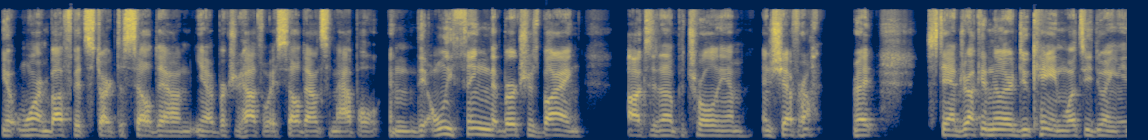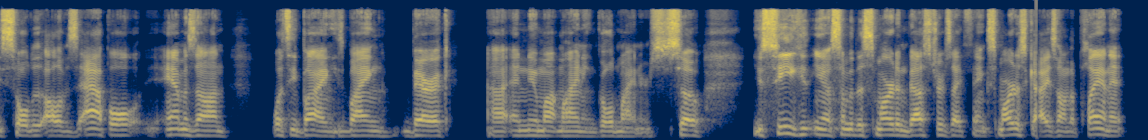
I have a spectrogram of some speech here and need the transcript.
you know warren buffett start to sell down you know berkshire hathaway sell down some apple and the only thing that berkshire's buying occidental petroleum and chevron right Stan Druckenmiller, Duquesne, what's he doing? He's sold all of his Apple, Amazon. What's he buying? He's buying Barrick uh, and Newmont Mining, gold miners. So, you see, you know, some of the smart investors, I think, smartest guys on the planet,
